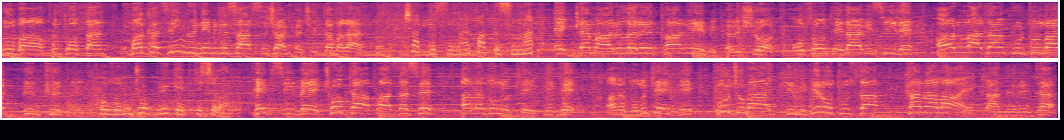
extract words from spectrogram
Tuğba Altıntop'tan magazin gündemini sarsacak açıklamalar. Çatlasınlar, patlasınlar. Eklem ağrıları tarihe mi karışıyor? Ozon tedavisiyle ağrılardan kurtulmak mümkün mü? Ozonun çok büyük etkisi var. Hepsi ve çok daha fazlası Anadolu Keyfi'de. Anadolu Keyfi bu cuma 21.30'da Kanal A ekranlarında.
